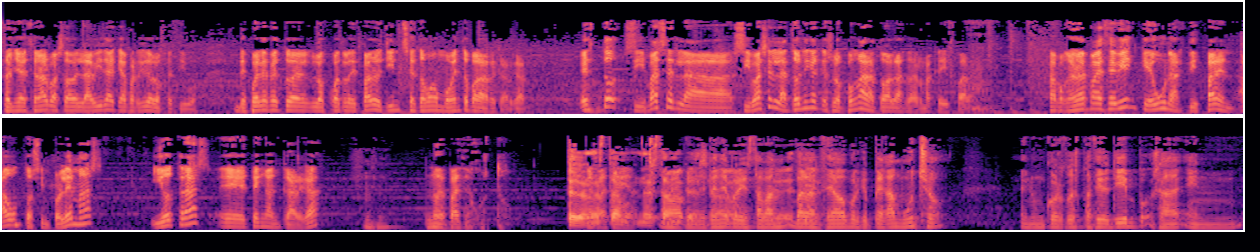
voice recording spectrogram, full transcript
Daño adicional basado en la vida que ha perdido el objetivo. Después de efectuar los cuatro disparos, Jin se toma un momento para recargar. Esto, si va a ser la, si va a ser la tónica, que se lo pongan a todas las armas que disparan. O sea, porque no me parece bien que unas disparen autos sin problemas y otras eh, tengan carga. No me parece justo. Pero Me no está, bien. no está mal pero pensado, depende porque está balanceado, porque pega mucho en un corto espacio de tiempo, o sea, en,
